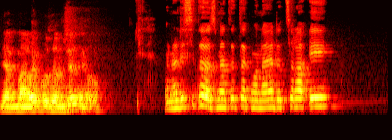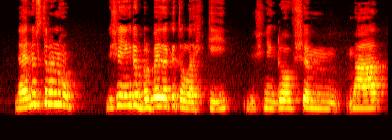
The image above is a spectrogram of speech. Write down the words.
nějak málem ho zavřeli, no. Ono, když si to vezmete, tak ona je docela i na jednu stranu, když je někdo blbý, tak je to lehký. Když někdo ovšem má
